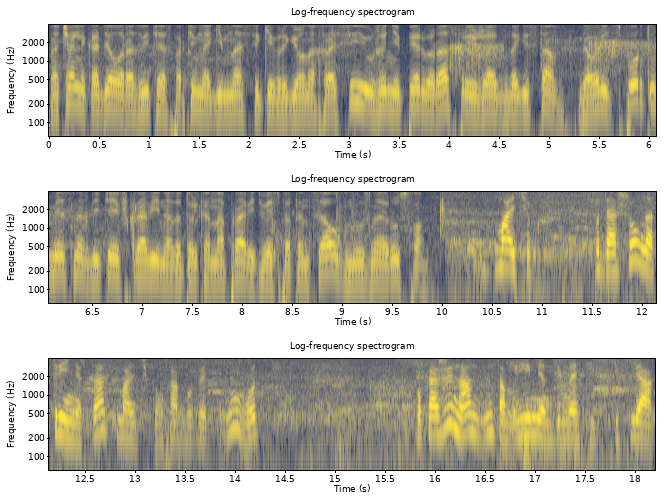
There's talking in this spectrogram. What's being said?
Начальник отдела развития спортивной гимнастики в регионах России уже не первый раз приезжает в Дагестан. Говорит, спорт у местных детей в крови, надо только направить весь потенциал в нужное русло. Мальчик подошел, на тренер, да, с мальчиком, как бы говорит, ну вот, покажи нам, ну там элемент гимнастический, фляг.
